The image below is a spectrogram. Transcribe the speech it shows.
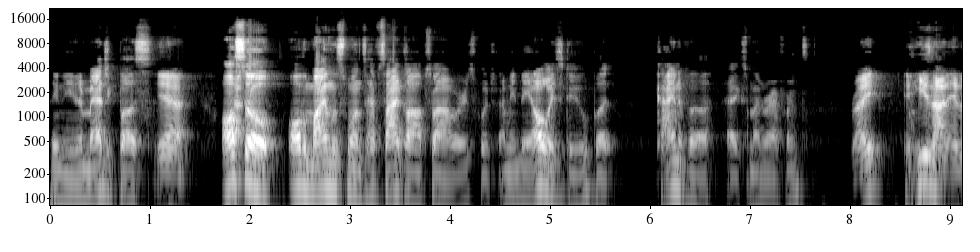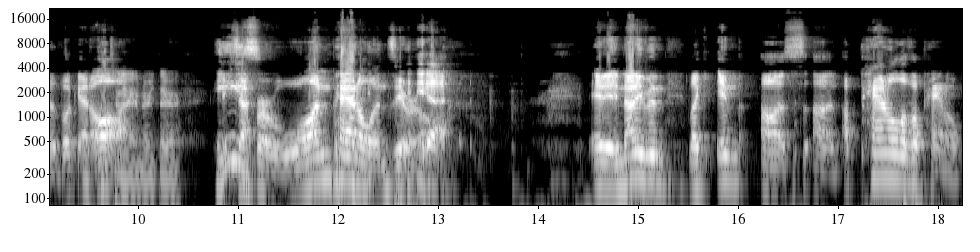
They need a magic bus. Yeah. Also, all the mindless ones have Cyclops powers, which I mean they always do, but kind of a X Men reference. Right? And he's not in the book at That's all. tie-in right there. He's except for one panel in zero. yeah, and, and not even like in a panel of a panel.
